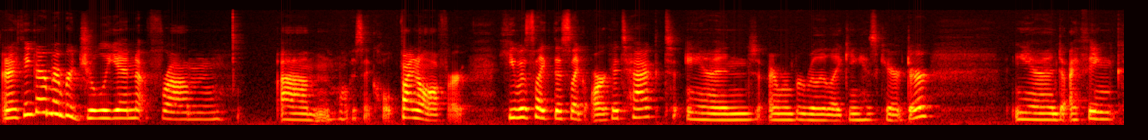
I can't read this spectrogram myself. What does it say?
And I think I remember Julian from, um, what was it called? Final Offer. He was like this like architect and I remember really liking his character. And I think,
